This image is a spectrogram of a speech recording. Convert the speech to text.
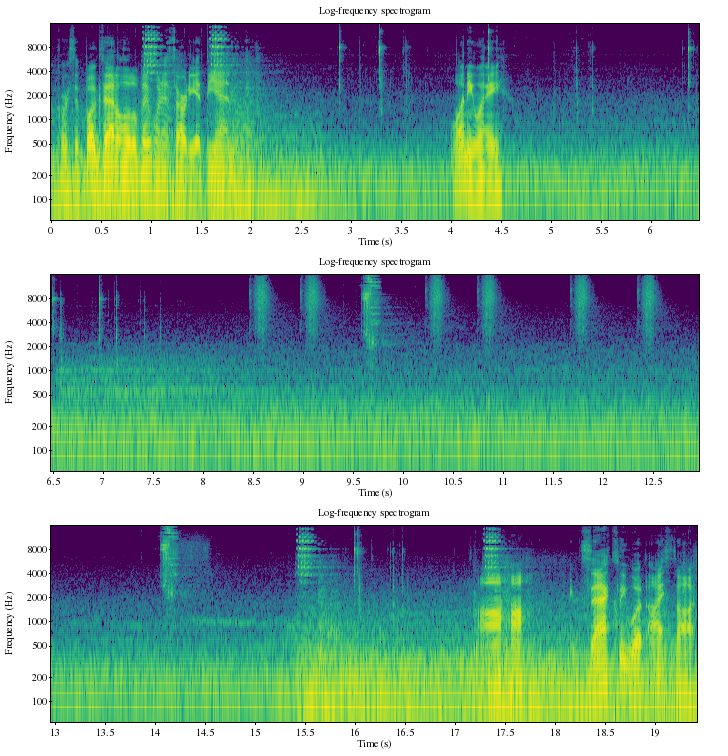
Of course, it bugs out a little bit when it's already at the end. Well, anyway... exactly what I thought.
